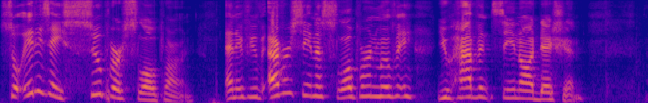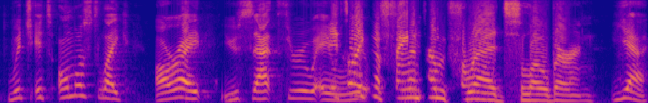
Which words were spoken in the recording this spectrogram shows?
So it is a super slow burn. And if you've ever seen a slow burn movie, you haven't seen Audition. Which it's almost like, all right, you sat through a. It's real- like a Phantom Thread slow burn. yeah,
